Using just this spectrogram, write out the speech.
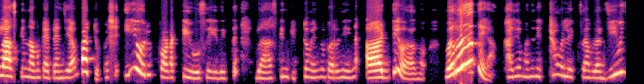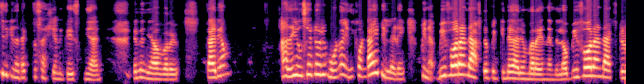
ഗ്ലാസ് സ്കിൻ നമുക്ക് അറ്റൻഡ് ചെയ്യാൻ പറ്റും. പക്ഷെ ഈ ഒരു പ്രൊഡക്റ്റ് യൂസ് ചെയ്തിട്ട് ഗ്ലാസ് സ്കിൻ കിട്ടും എന്ന് പറഞ്ഞു കഴിഞ്ഞാൽ അടി വാങ്ങും. വെറുതെയാ. കാര്യം അതിന് ഏറ്റവും വലിയ എക്സാമ്പിളാണ് ജീവിച്ചിരിക്കുന്ന രക്തസാക്ഷിയാണ് കേസ് ഞാൻ എന്ന് ഞാൻ പറയും. കാര്യം അത് യൂസ് ചെയ്തിട്ട് ഒരു ഗുണം എനിക്ക് ഉണ്ടായിട്ടില്ലടേ. പിന്നെ ബിഫോർ ആൻഡ് ആഫ്റ്റർ പിക്കിന്റെ കാര്യം പറയുന്നുണ്ടല്ലോ. ബിഫോർ ആൻഡ് ആഫ്റ്റർ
